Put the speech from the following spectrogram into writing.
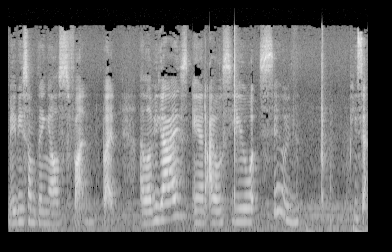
Maybe something else fun. But I love you guys, and I will see you soon. Peace out.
